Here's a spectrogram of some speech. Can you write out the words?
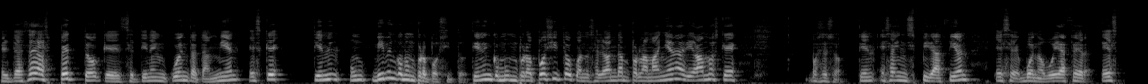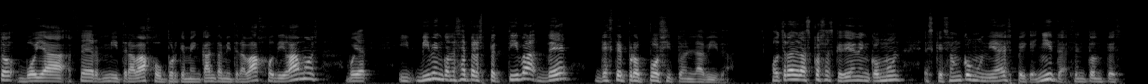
El tercer aspecto que se tiene en cuenta también es que tienen un, viven con un propósito. Tienen como un propósito cuando se levantan por la mañana, digamos que, pues eso, tienen esa inspiración, ese, bueno, voy a hacer esto, voy a hacer mi trabajo porque me encanta mi trabajo, digamos, voy a... Y viven con esa perspectiva de, de este propósito en la vida. Otra de las cosas que tienen en común es que son comunidades pequeñitas, entonces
